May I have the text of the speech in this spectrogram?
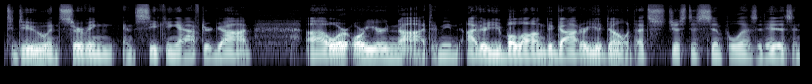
to do and serving and seeking after God, uh, or or you're not. I mean, either you belong to God or you don't. That's just as simple as it is. And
